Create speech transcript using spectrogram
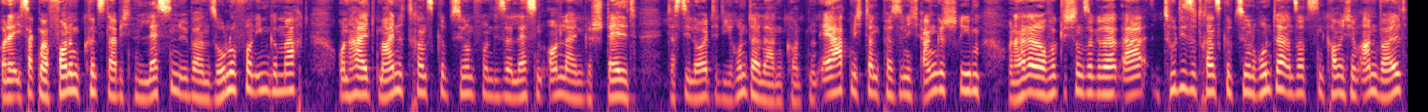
oder ich sag mal, von einem Künstler habe ich eine Lesson über ein Solo von ihm gemacht und halt meine Transkription von dieser Lesson online gestellt, dass die Leute die runterladen konnten. Und er hat mich dann persönlich angeschrieben und hat dann auch wirklich schon so gedacht, ah, tu die diese Transkription runter, ansonsten komme ich im Anwalt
